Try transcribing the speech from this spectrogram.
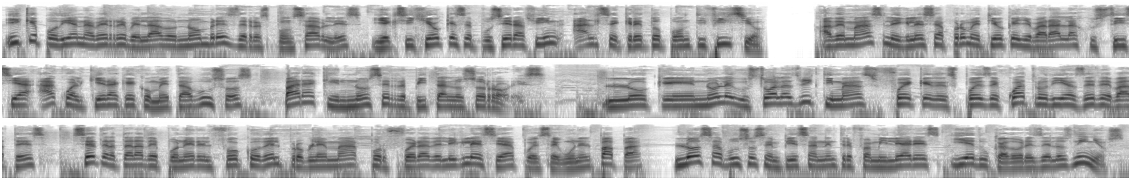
y que podían haber revelado nombres de responsables y exigió que se pusiera fin al secreto pontificio. Además, la iglesia prometió que llevará la justicia a cualquiera que cometa abusos para que no se repitan los horrores. Lo que no le gustó a las víctimas fue que después de cuatro días de debates se tratara de poner el foco del problema por fuera de la iglesia, pues según el Papa, los abusos empiezan entre familiares y educadores de los niños.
